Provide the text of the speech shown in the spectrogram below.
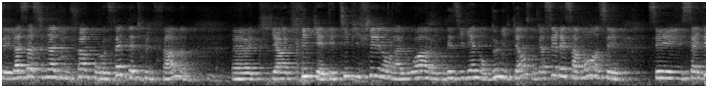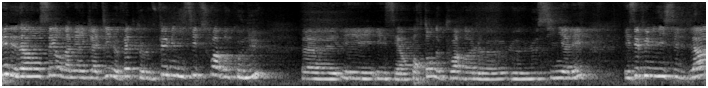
C'est l'assassinat d'une femme pour le fait d'être une femme, euh, qui a un crime qui a été typifié dans la loi euh, brésilienne en 2015, donc assez récemment. Hein, ça a été des avancées en Amérique latine, le fait que le féminicide soit reconnu, euh, et, c'est important de pouvoir le, le signaler. Et ces féminicides-là,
